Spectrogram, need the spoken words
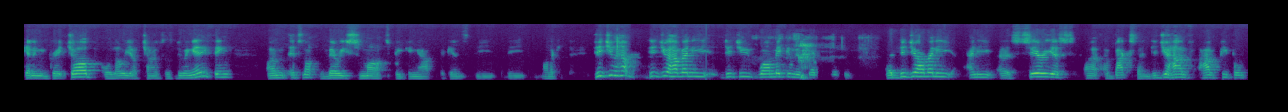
getting a great job or lower your chances doing anything. Um, it's not very smart speaking out against the the monarchy. did you have did you have any did you while making this uh, did you have any any uh, serious uh, backstand? Did you have have people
